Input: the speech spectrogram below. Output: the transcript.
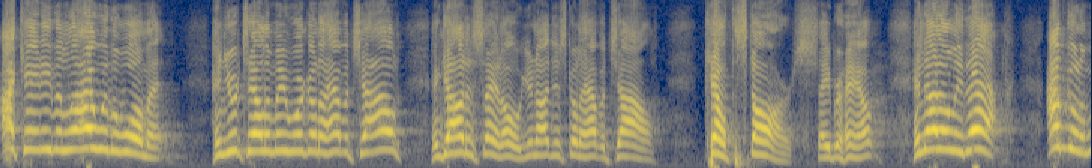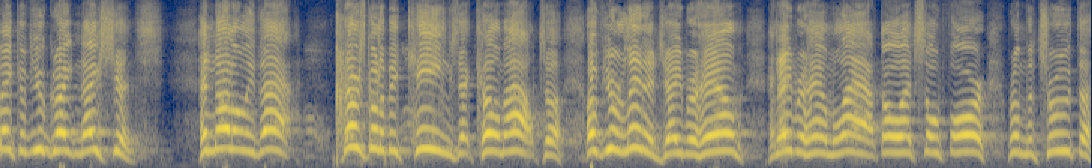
I can't even lie with a woman. And you're telling me we're going to have a child? And God is saying, Oh, you're not just going to have a child. Count the stars, Abraham. And not only that, I'm going to make of you great nations. And not only that, there's going to be kings that come out uh, of your lineage, Abraham. And Abraham laughed. Oh, that's so far from the truth. Uh,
